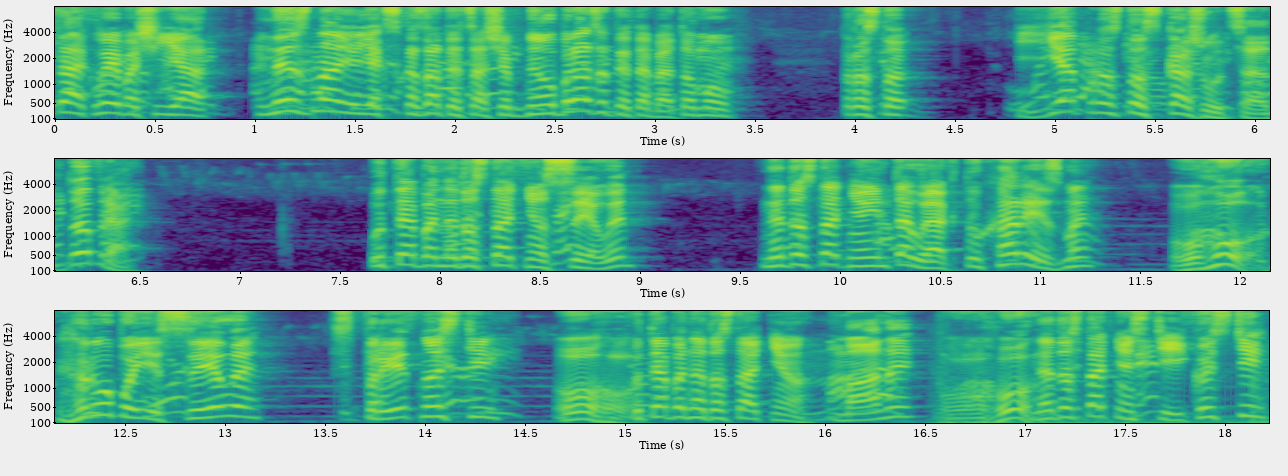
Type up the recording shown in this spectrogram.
Так, вибач, я не знаю, як сказати це, щоб не образити тебе, тому просто я просто скажу це, добре? У тебе недостатньо сили, недостатньо інтелекту, харизми, Ого! грубої сили, спритності. У тебе недостатньо мани, Ого! недостатньо стійкості.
